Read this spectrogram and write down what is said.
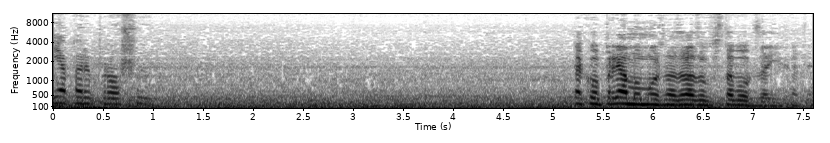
Я перепрошую. Тако прямо можна зразу в ставок заїхати.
